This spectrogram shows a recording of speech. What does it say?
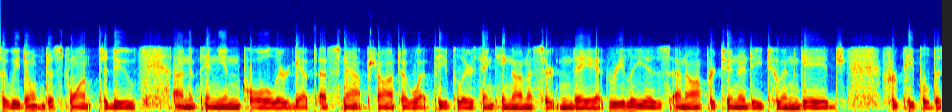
So we don't just want to do an opinion poll or get a snapshot of what people are thinking on a certain day. It really is an opportunity to engage, for people to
